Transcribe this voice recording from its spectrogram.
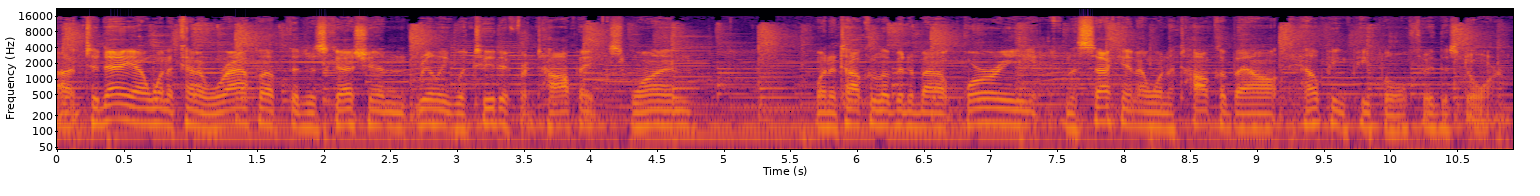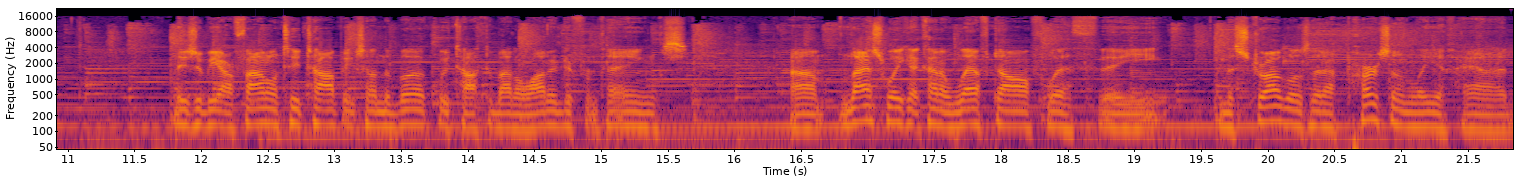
Uh, today I want to kind of wrap up the discussion really with two different topics. One, I want to talk a little bit about worry, and the second, I want to talk about helping people through the storm. These will be our final two topics on the book. We talked about a lot of different things. Um, last week I kind of left off with the the struggles that I personally have had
